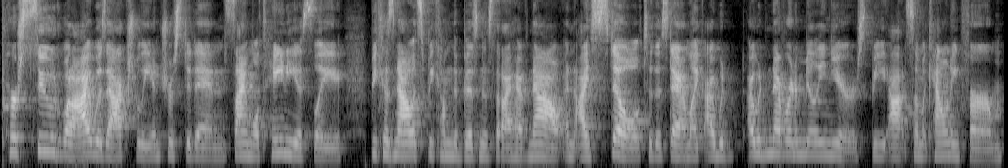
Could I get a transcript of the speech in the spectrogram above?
pursued what i was actually interested in simultaneously because now it's become the business that i have now. And i still to this day i'm like i would i would never in a million years be at some accounting firm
